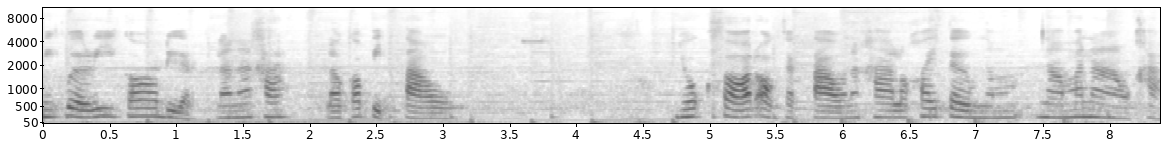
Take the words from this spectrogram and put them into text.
มิกเบอร์รี่ก็เดือดแล้วนะคะ แล้วก็ปิดเตา ยกซอสออกจากเตานะคะ แล้วค่อยเติมน้ำน้ำมะนาวค่ะ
